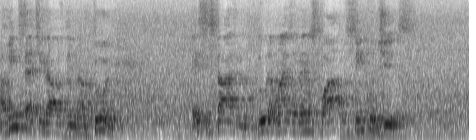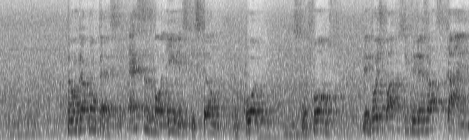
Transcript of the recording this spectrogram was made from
A 27 graus de temperatura, esse estágio dura mais ou menos 4, 5 dias. Então o que acontece? Essas bolinhas que estão no corpo, os trofontes, depois de 4, 5 dias elas caem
